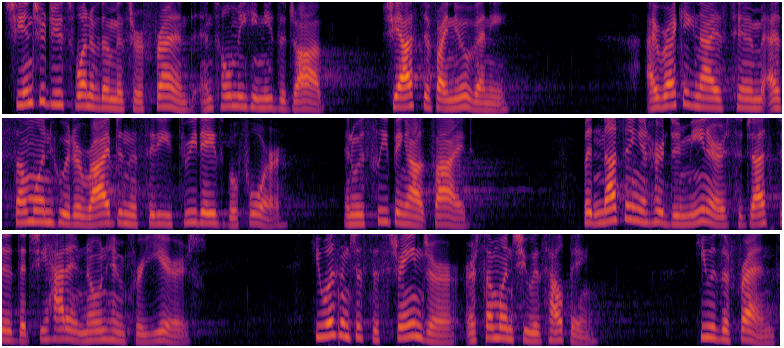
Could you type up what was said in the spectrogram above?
She introduced one of them as her friend and told me he needs a job. She asked if I knew of any. I recognized him as someone who had arrived in the city three days before and was sleeping outside. But nothing in her demeanor suggested that she hadn't known him for years. He wasn't just a stranger or someone she was helping, he was a friend.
